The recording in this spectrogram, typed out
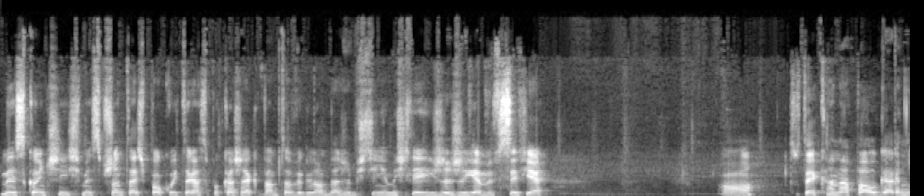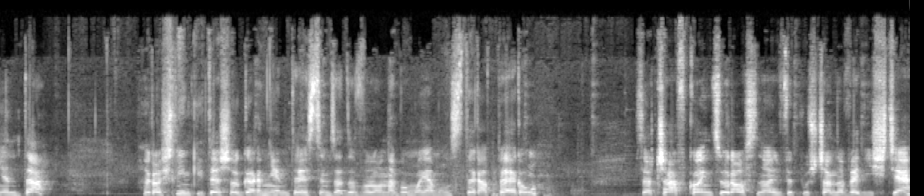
My skończyliśmy sprzątać pokój, teraz pokażę jak wam to wygląda, żebyście nie myśleli, że żyjemy w syfie. O, tutaj kanapa ogarnięta. Roślinki też ogarnięte. Jestem zadowolona, bo moja monstera Peru zaczęła w końcu rosnąć, wypuszcza nowe liście.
